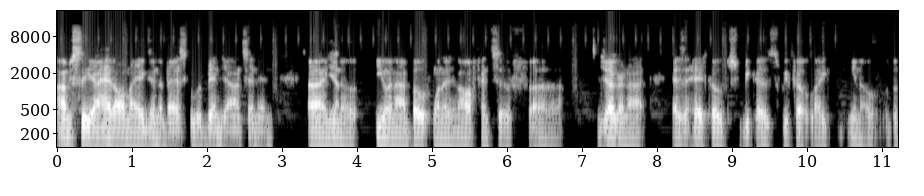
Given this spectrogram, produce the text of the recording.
obviously, I had all my eggs in the basket with Ben Johnson, and uh, you know, you and I both wanted an offensive uh, juggernaut as a head coach because we felt like you know the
